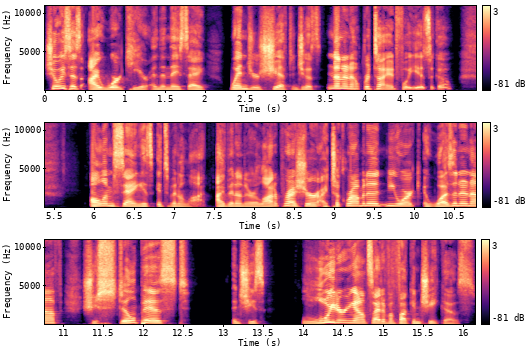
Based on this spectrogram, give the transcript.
She always says, I work here. And then they say, When's your shift? And she goes, No, no, no, retired four years ago. All I'm saying is it's been a lot. I've been under a lot of pressure. I took Robin to New York. It wasn't enough. She's still pissed and she's loitering outside of a fucking Chico's.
